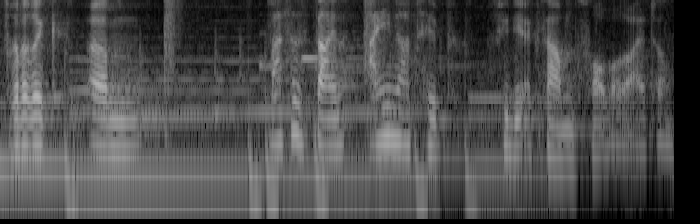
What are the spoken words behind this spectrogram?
Frederik, ähm, was ist dein einer Tipp für die Examensvorbereitung?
